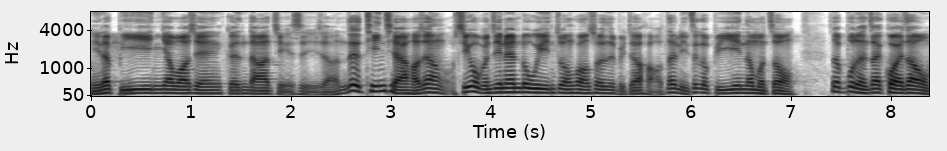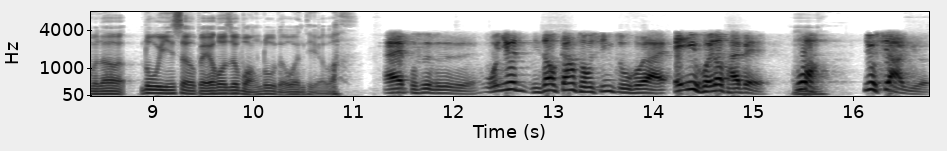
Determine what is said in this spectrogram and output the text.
你的鼻音要不要先跟大家解释一下？那听起来好像，其实我们今天录音状况算是比较好，但你这个鼻音那么重，这不能再怪在我们的录音设备或是网络的问题了吧？哎、欸，不是不是不是，我因为你知道刚从新竹回来，哎、欸，一回到台北，哇，嗯、又下雨了，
